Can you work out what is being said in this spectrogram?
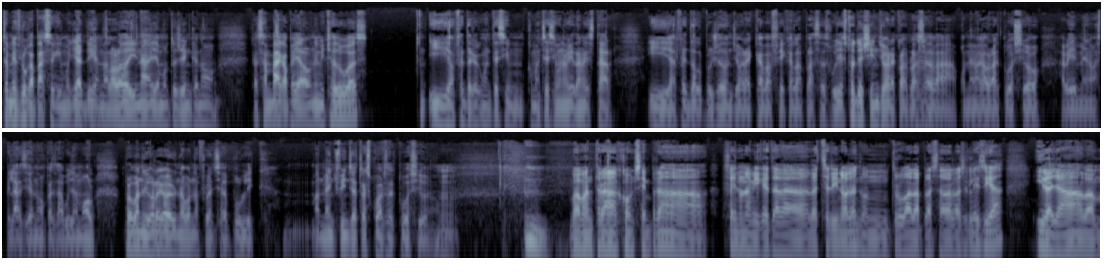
També és el que passa aquí a Mollet, diguem a l'hora de dinar hi ha molta gent que no que se'n va cap allà a la una i mitja, dues, i el fet de que comencéssim, comencéssim una miqueta més tard i el fet de la pluja doncs, jo crec que va fer que la plaça es buidés. Tot i així, jo crec que la plaça, Mm. va, quan vam acabar l'actuació, evidentment amb els pilars ja no, que es va buidar molt, però bueno, jo crec que va haver una bona afluència de públic, mm, almenys fins a tres quarts d'actuació. No? Mm. Vam entrar, com sempre, fent una miqueta de, de xerinola, ens vam trobar a la plaça de l'Església i d'allà vam,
